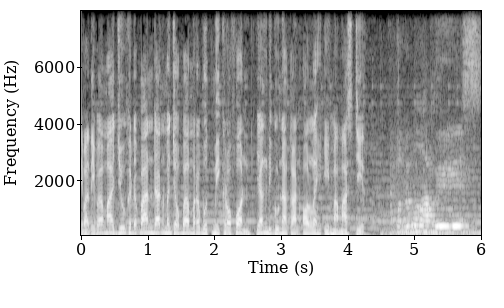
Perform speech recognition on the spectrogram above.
tiba-tiba maju ke depan dan mencoba merebut mikrofon yang digunakan oleh imam masjid. Begitu habis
